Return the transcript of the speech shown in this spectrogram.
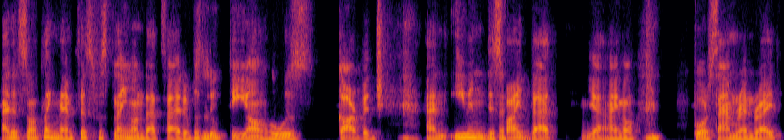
And it's not like Memphis was playing on that side; it was Luuk de Jong who was garbage. And even despite that, yeah, I know, poor Samren, right?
